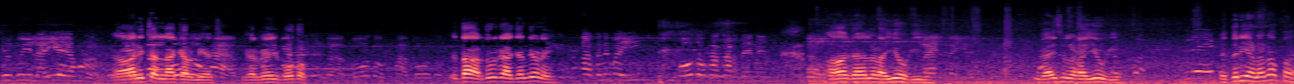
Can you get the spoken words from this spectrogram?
ਸ਼ੁਰੂ ਹੀ ਲਾਈਏ ਹੁਣ ਆ ਨਹੀਂ ਚੱਲਣਾ ਬਹੁਤ ਗਰਮੀਆਂ 'ਚ। ਔਖਾ ਹੈ। ਗਰਮੀਆਂ 'ਚ ਬਹੁਤ ਔਖਾ। ਬਹੁਤ ਔਖਾ ਬਹੁਤ ਔਖਾ ਉਧਾਰ ਦੂਰ ਕਰ ਜਾਂਦੇ ਹੋਣੇ? ਕਰਦੇ ਨੇ ਭਾਈ ਬਹੁਤ ਔਖਾ ਕਰਦੇ ਨੇ। ਆ ਗਾ ਲੜਾਈ ਹੋ ਗਈ। ਗਾਇਸ ਲੜਾਈ ਹੋ ਗਈ। ਇੱਧਰ ਹੀ ਆਣਾ ਨਾ ਆਪਾਂ?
